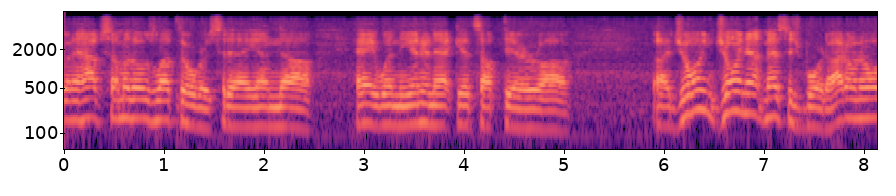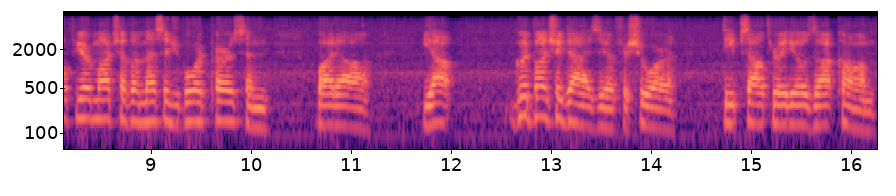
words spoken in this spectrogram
Gonna have some of those leftovers today, and uh, hey, when the internet gets up there, uh, uh, join join that message board. I don't know if you're much of a message board person, but uh, yeah, good bunch of guys there for sure. DeepSouthRadios.com.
